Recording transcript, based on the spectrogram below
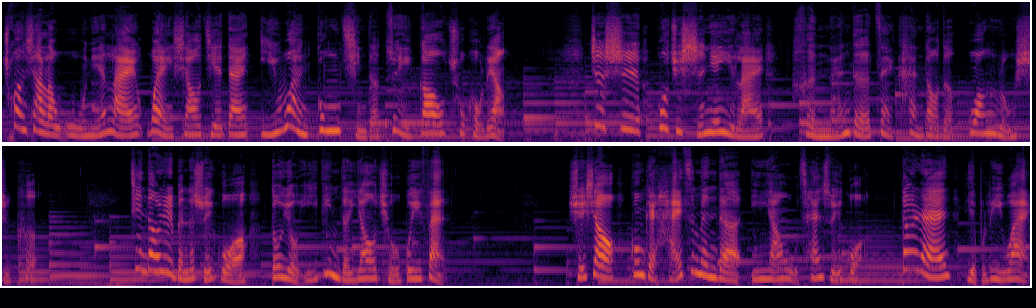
创下了五年来外销接单一万公顷的最高出口量。这是过去十年以来很难得再看到的光荣时刻。进到日本的水果都有一定的要求规范，学校供给孩子们的营养午餐水果当然也不例外。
